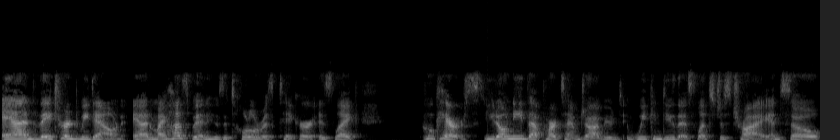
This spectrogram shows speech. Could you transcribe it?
And they turned me down. And my husband, who's a total risk taker, is like, who cares? You don't need that part time job. You're, we can do this. Let's just try. And so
